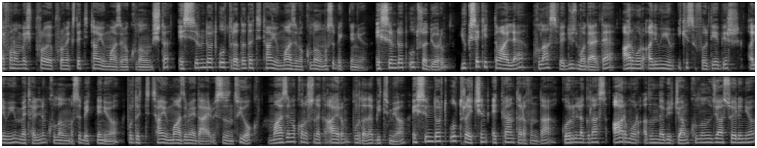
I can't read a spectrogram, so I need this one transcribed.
iPhone 15 Pro ve Pro Max'te titanyum malzeme kullanılmıştı. S24 Ultra'da da titanyum malzeme kullanılması bekleniyor. S24 Ultra diyorum. Yüksek ihtimalle Plus ve düz modelde Armor Alüminyum 2.0 diye bir alüminyum metalinin kullanılması bekleniyor. Burada titanyum malzemeye dair bir sızıntı yok. Malzeme konusundaki ayrım burada da bitmiyor. S24 Ultra için ekran tarafında Gorilla Glass Armor adında bir cam kullanılacağı söyleniyor.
